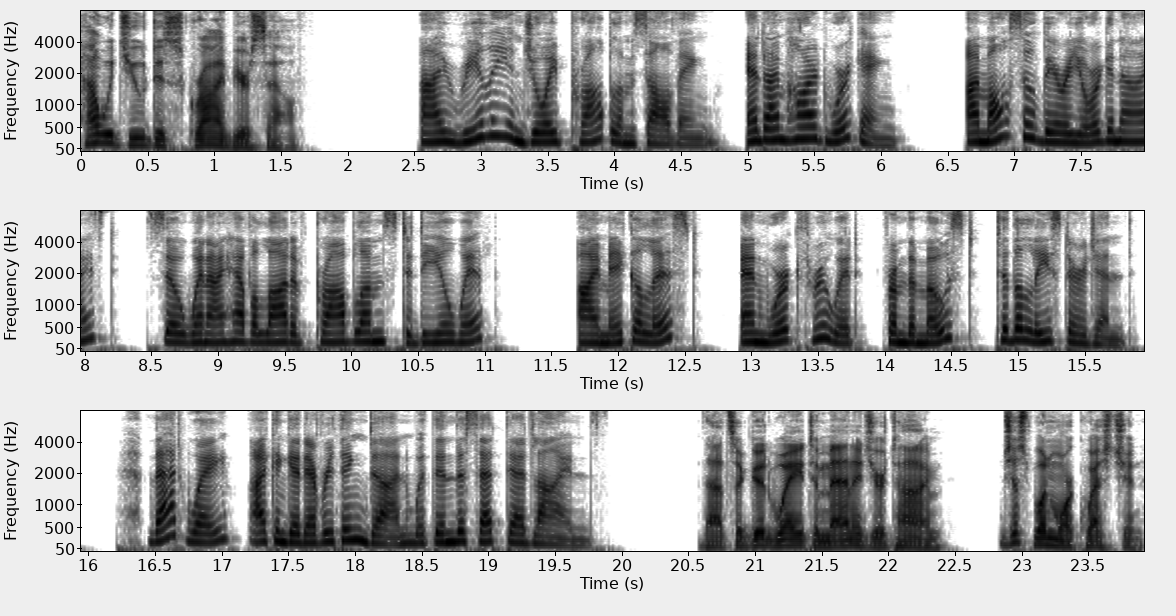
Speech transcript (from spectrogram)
How would you describe yourself? I really enjoy problem solving, and I'm hardworking. I'm also very organized, so when I have a lot of problems to deal with, I make a list and work through it from the most to the least urgent. That way, I can get everything done within the set deadlines. That's a good way to manage your time. Just one more question.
